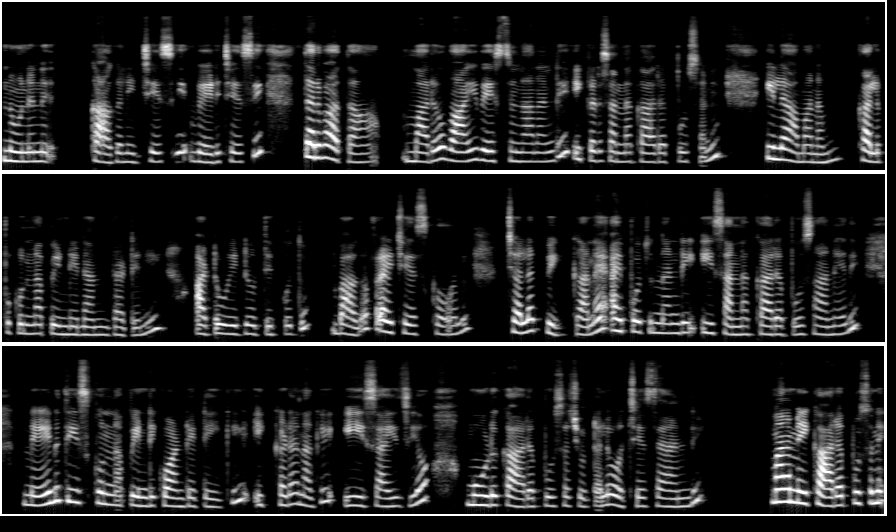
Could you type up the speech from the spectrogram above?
నూనెని కాగనిచ్చేసి, వేడి చేసి తర్వాత మరో వాయి వేస్తున్నానండి. ఇక్కడ సన్న కారపూసని ఇలా మనం కలుపుకున్న పిండినంతటిని అటు ఇటు తిప్పుతూ బాగా ఫ్రై చేసుకోవాలి. చాలా క్విక్‌గానే అయిపోతుందండి ఈ సన్న కారపూస అనేది. నేను తీసుకున్న పిండి క్వాంటిటీకి ఇక్కడ నాకు ఈ సైజులో మూడు కారపూస చుట్టలు వచ్చేసాయండి. మనం ఈ కారపూసని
